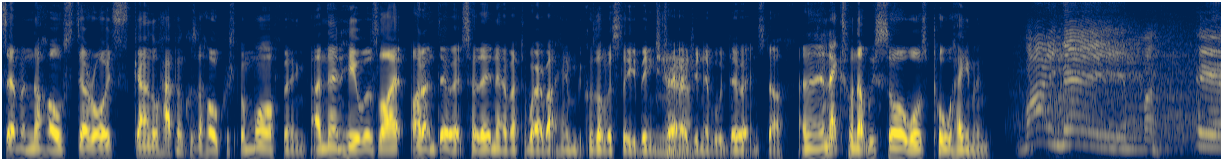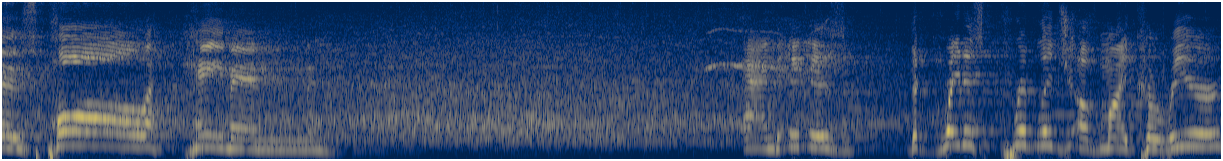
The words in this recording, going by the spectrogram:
2007, the whole steroid scandal happened because the whole Chris Benoit thing. And then he was like, I don't do it. So they never had to worry about him because obviously being straight Yeah. edge, he never would do it and stuff. And then the next one that we saw was Paul Heyman. My name is Paul Heyman. And it is the greatest privilege of my career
